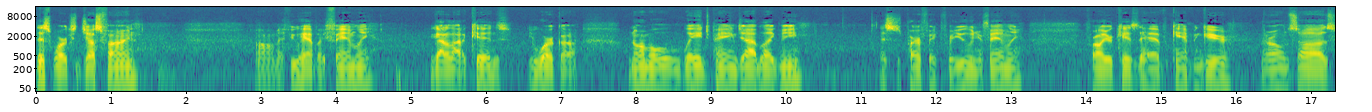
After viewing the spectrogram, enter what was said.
This works just fine. Um, if you have a family, you got a lot of kids, you work a normal wage paying job like me, this is perfect for you and your family. For all your kids to have camping gear, their own saws.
